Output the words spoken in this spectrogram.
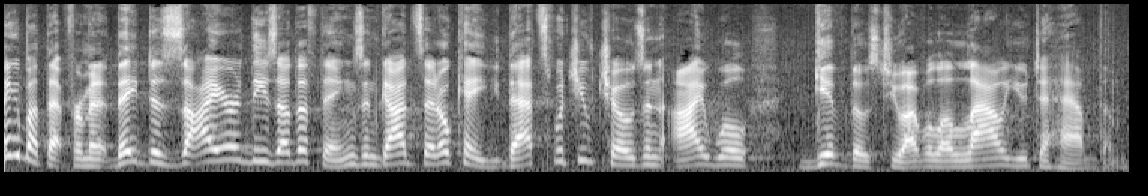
Think about that for a minute. They desired these other things, and God said, okay, that's what you've chosen. I will give those to you, I will allow you to have them.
